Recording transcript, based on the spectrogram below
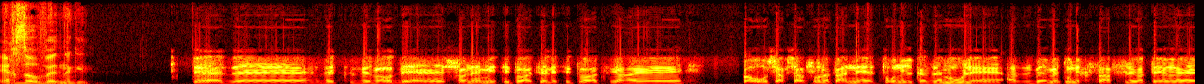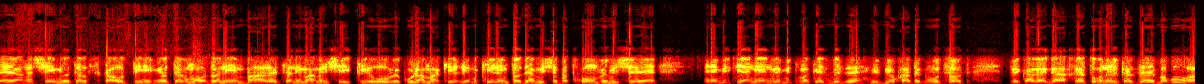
איך זה עובד נגיד? תראה, זה, זה, זה מאוד אה, שונה מסיטואציה לסיטואציה. אה, ברור שעכשיו שהוא נתן uh, טורניר כזה מעולה, אז באמת הוא נחשף ליותר uh, אנשים, יותר סקאוטים, יותר מועדונים. בארץ אני מאמין שהכירו וכולם מכירים, מכירים, אתה יודע, מי שבתחום ומי שמתעניין ומתמקד בזה, במיוחד הקבוצות. וכרגע אחרי טורניר כזה, ברור,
